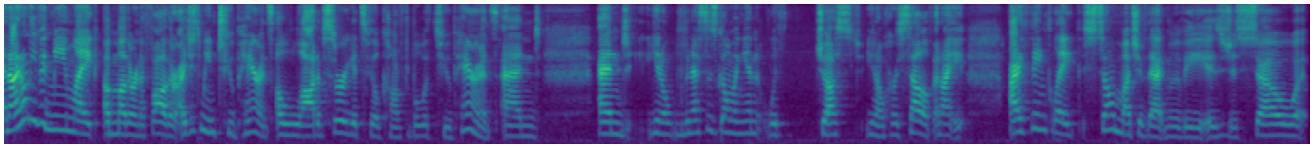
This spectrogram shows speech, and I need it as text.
and I don't even mean like a mother and a father. I just mean two parents. A lot of surrogates feel comfortable with two parents and and you know, Vanessa's going in with just, you know, herself and I I think like so much of that movie is just so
